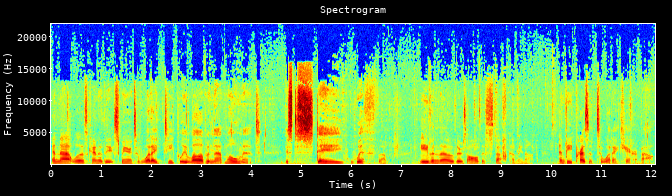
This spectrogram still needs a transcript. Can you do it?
And that was kind of the experience of what I deeply love in that moment is to stay with them, even though there's all this stuff coming up, and be present to what I care about.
